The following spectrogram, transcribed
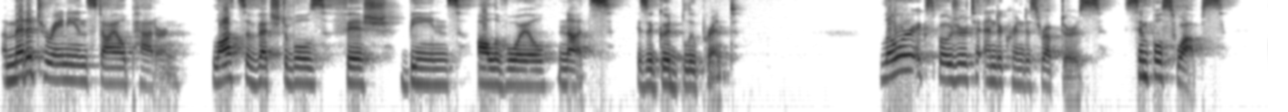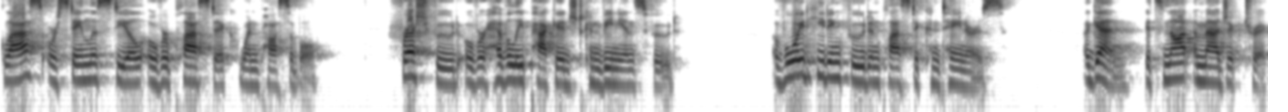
A Mediterranean-style pattern. Lots of vegetables, fish, beans, olive oil, nuts is a good blueprint. Lower exposure to endocrine disruptors. Simple swaps. Glass or stainless steel over plastic when possible. Fresh food over heavily packaged convenience food. Avoid heating food in plastic containers. Again, it's not a magic trick.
